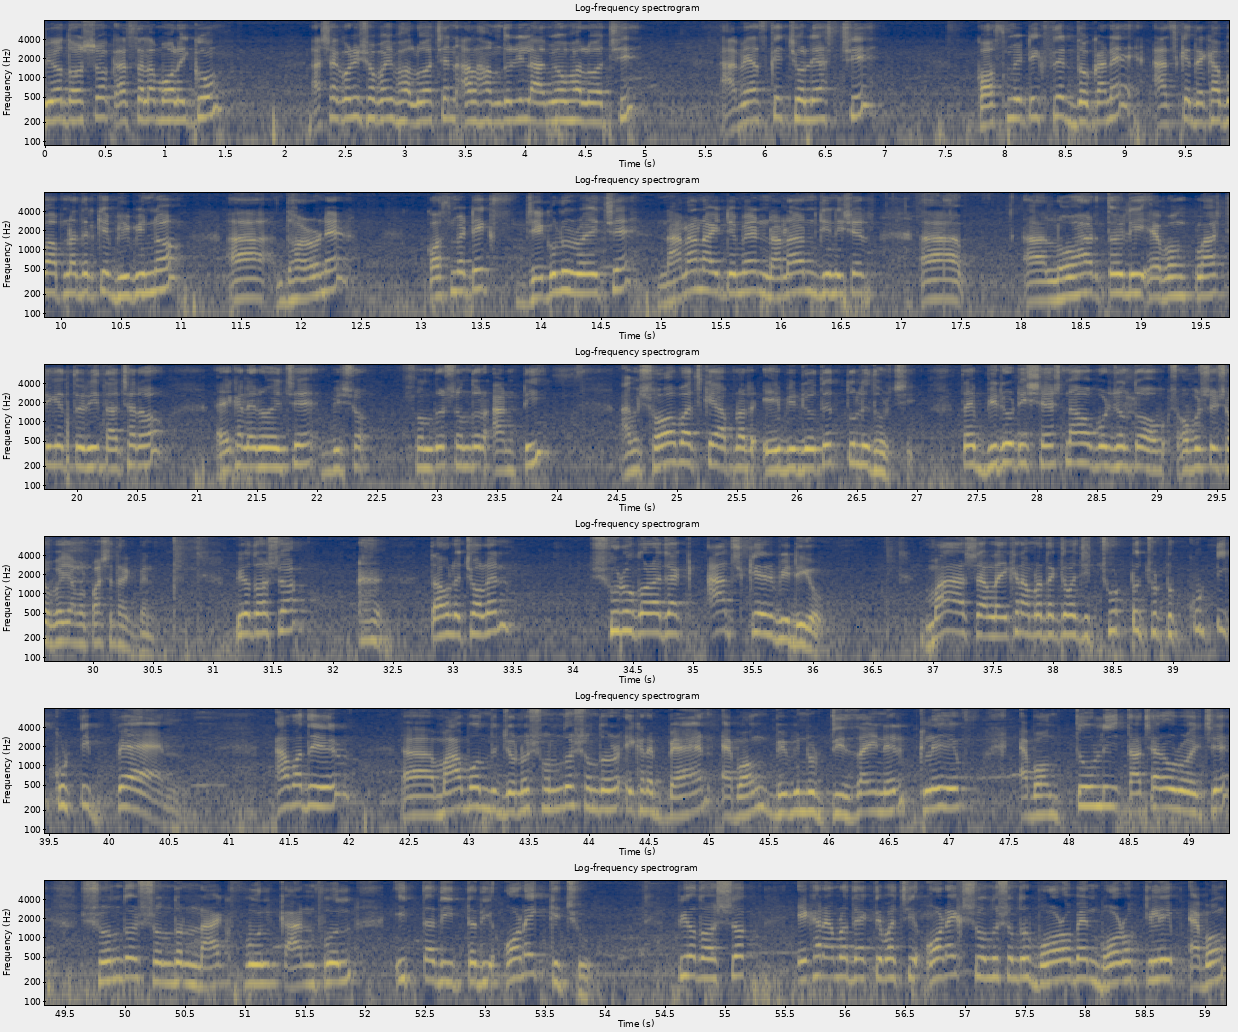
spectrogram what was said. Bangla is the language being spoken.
প্রিয় দর্শক, আসসালামু আলাইকুম। আশা করি সবাই ভালো আছেন। আলহামদুলিল্লাহ, আমিও ভালো আছি। আমি আজকে চলে আসছি কসমেটিক্সের দোকানে। আজকে দেখাবো আপনাদেরকে বিভিন্ন ধরনের কসমেটিক্স যেগুলো রয়েছে। নানান আইটেমের, নানান জিনিসের লোহার তৈরি এবং প্লাস্টিকের তৈরি। তাছাড়াও এখানে রয়েছে বিশ্ব সুন্দর সুন্দর আন্টি আমি সব আজকে আপনার এই ভিডিওতে তুলে ধরছি। তাই ভিডিওটি শেষ না হওয়া পর্যন্ত অব- অবশ্যই সবাই আমার পাশে থাকবেন। প্রিয় দর্শক, তাহলে চলেন শুরু করা যাক আজকের ভিডিও। মা মাশাআল্লাহ, এখানে আমরা দেখতে পাচ্ছি ছোট্ট ছোট্ট, কুটি কুটি ব্যান। আমাদের মা বোনদের জন্য সুন্দর সুন্দর এখানে ব্যান এবং বিভিন্ন ডিজাইনের ক্লেফ এবং তুলি, তাছাড়াও রয়েছে সুন্দর সুন্দর নাক ফুল কান ফুল ইত্যাদি ইত্যাদি অনেক কিছু। প্রিয় দর্শক, এখানে আমরা দেখতে পাচ্ছি অনেক সুন্দর সুন্দর বড় ব্যান বড় ক্লিপ এবং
